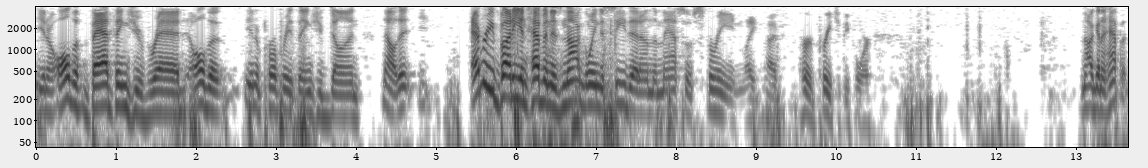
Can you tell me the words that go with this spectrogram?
you know, all the bad things you've read, all the inappropriate things you've done. No, that, everybody in heaven is not going to see that on the massive screen like I've heard preached before. Not going to happen.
